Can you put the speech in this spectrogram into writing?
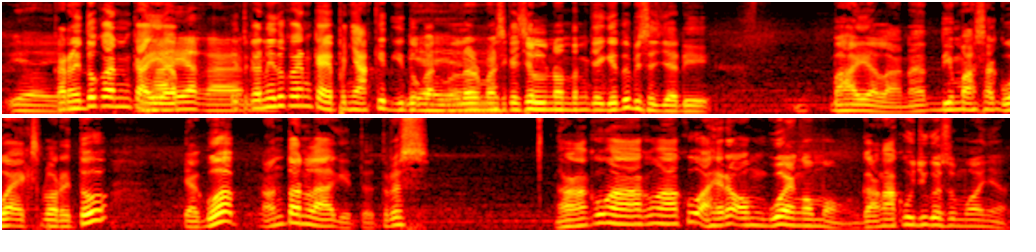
Iya, iya. karena itu kan kayak Bahaya kan. itu kan itu kan kayak penyakit gitu Iya, kan. dari iya. masih kecil lu nonton kayak gitu bisa jadi bahaya lah. Nah di masa gue explore itu ya gue nonton lah gitu. Terus nggak ngaku nggak ngaku nggak ngaku. Akhirnya om gue yang ngomong. Nggak ngaku juga semuanya.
